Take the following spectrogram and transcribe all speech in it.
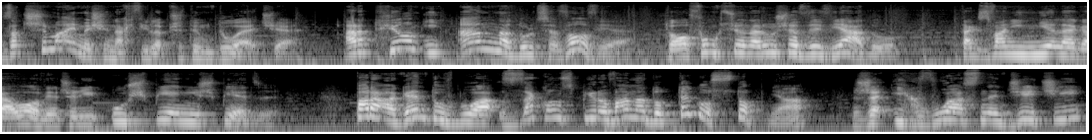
Zatrzymajmy się na chwilę przy tym duecie. Artiom i Anna Dulcewowie to funkcjonariusze wywiadu, tak zwani nielegałowie, czyli uśpieni szpiedzy. Para agentów była zakonspirowana do tego stopnia, że ich własne dzieci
